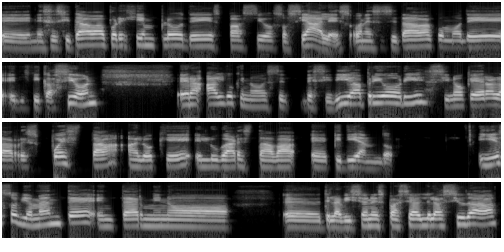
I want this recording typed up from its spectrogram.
eh, necesitaba, por ejemplo, de espacios sociales o necesitaba como de edificación, era algo que no se decidía a priori, sino que era la respuesta a lo que el lugar estaba eh, pidiendo. Y eso obviamente en términos eh, de la visión espacial de la ciudad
